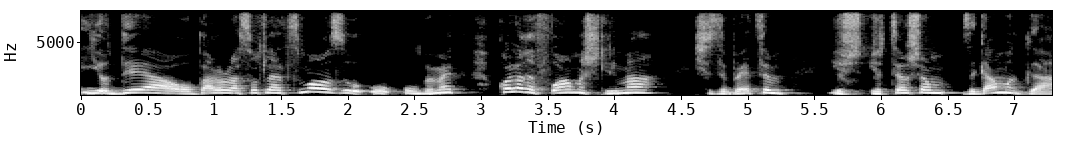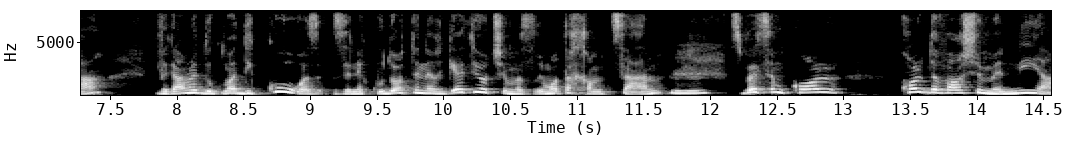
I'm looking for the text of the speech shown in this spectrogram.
יודע או בא לו לעשות לעצמו אז הוא, הוא, הוא באמת כל הרפואה המשלימה שזה בעצם יוצר שם זה גם מגע וגם לדוגמה דיקור אז זה נקודות אנרגטיות שמזרימות החמצן mm-hmm. אז בעצם כל כל דבר שמניע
